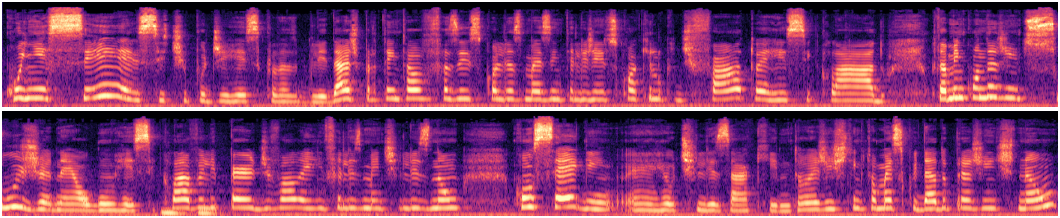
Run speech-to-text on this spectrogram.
conhecer esse tipo de reciclabilidade para tentar fazer escolhas mais inteligentes com aquilo que de fato é reciclado. Também quando a gente suja né, algum reciclável, ele perde valor. Infelizmente, eles não conseguem é, reutilizar aquilo. Então a gente tem que tomar esse cuidado para a gente não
